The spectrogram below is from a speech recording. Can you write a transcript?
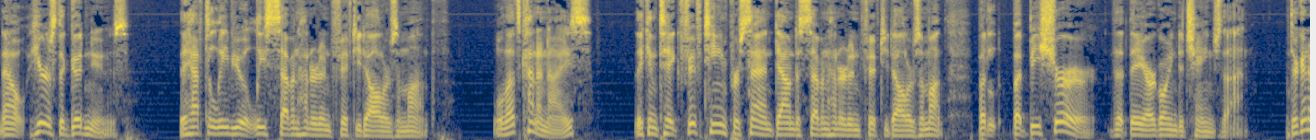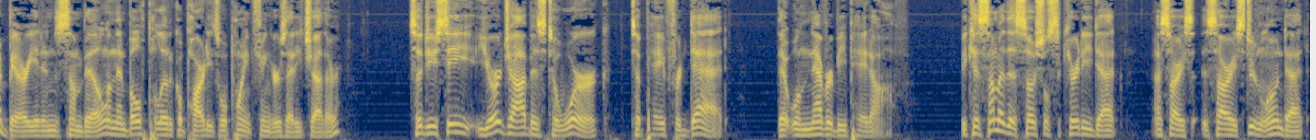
Now, here's the good news they have to leave you at least $750 a month. Well, that's kind of nice. They can take 15% down to $750 a month. But, but be sure that they are going to change that. They're going to bury it into some bill, and then both political parties will point fingers at each other. So, do you see? Your job is to work to pay for debt that will never be paid off. Because some of the Social Security debt, uh, sorry, sorry, student loan debt,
